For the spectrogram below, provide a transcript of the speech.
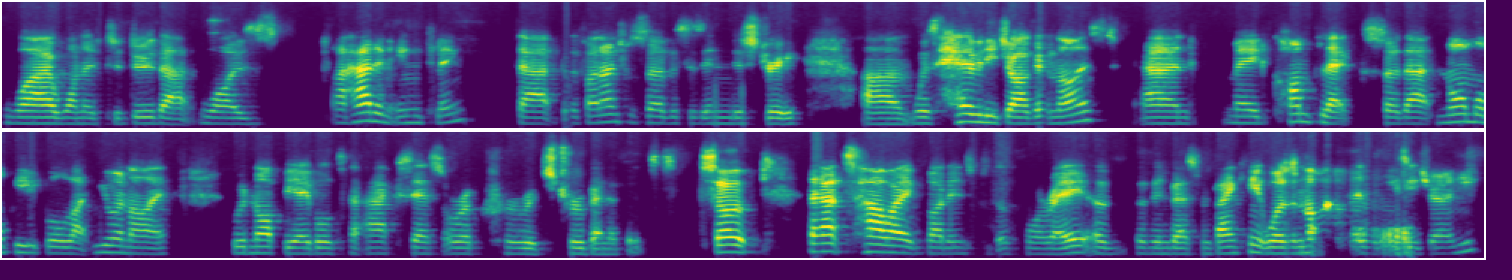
why I wanted to do that was I had an inkling that the financial services industry um, was heavily jargonized and made complex so that normal people like you and I would not be able to access or accrue its true benefits. So that's how I got into the foray of, of investment banking. It was not an easy journey.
